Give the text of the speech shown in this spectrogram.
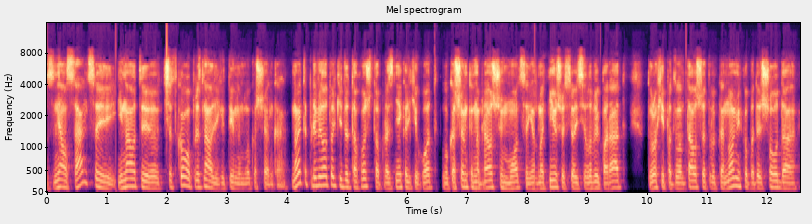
знял санкцыі і нават часткова прызнал легітымным лукашенко. Но это прывяло толькі до того что праз некалькі год лукашенко набраўшы моцы ён зматніўшы свой сілавы парад трохі подлатаўшы эту эканоміку падышоў да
